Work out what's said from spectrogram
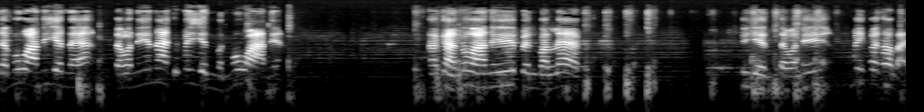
แต่เมื่อวานนี้เย็นนะฮะแต่วันนี้น่าจะไม่เย็นเหมือนเมื่อวานเนี้ยอากาศเมื่อวานนี้เป็นวันแรกที่เย็นแต่วันนี้ไม่ค่อยเท่าไหร่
